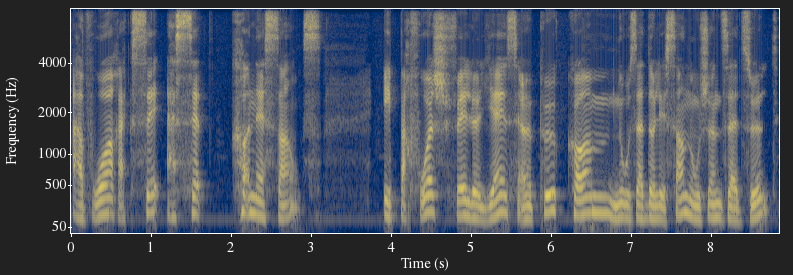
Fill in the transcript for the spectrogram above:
avoir accès à cette connaissance. Et parfois, je fais le lien, c'est un peu comme nos adolescents, nos jeunes adultes.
